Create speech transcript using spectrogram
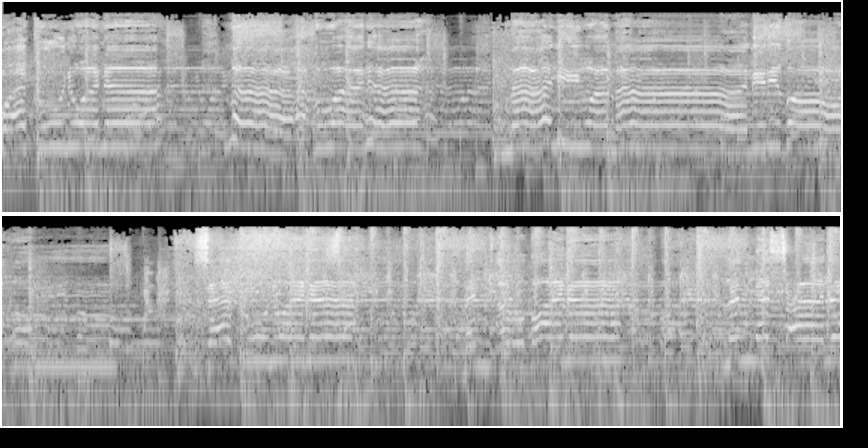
وأكون أنا ما أهوى أنا ما لي وما لرضاهم. سأكون أنا من أرضى أنا لن أسعى لا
